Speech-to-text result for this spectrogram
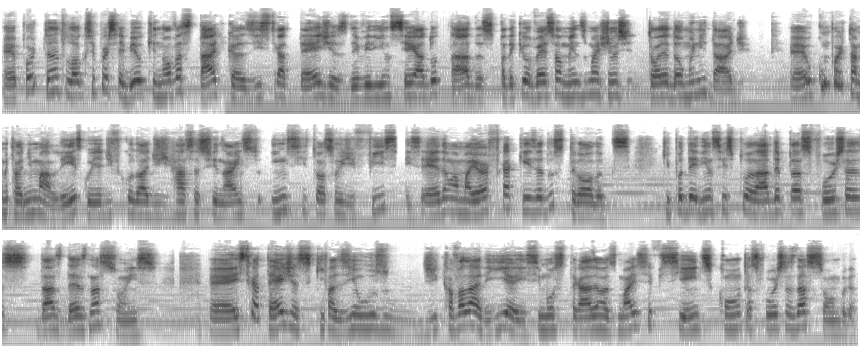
É, portanto, logo se percebeu que novas táticas e estratégias deveriam ser adotadas para que houvesse ao menos uma chance de vitória da humanidade. É, o comportamento animalesco e a dificuldade de raciocinar em, em situações difíceis eram a maior fraqueza dos Trollocs, que poderiam ser exploradas pelas forças das Dez Nações. É, estratégias que faziam uso de cavalaria e se mostraram as mais eficientes contra as forças da sombra.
